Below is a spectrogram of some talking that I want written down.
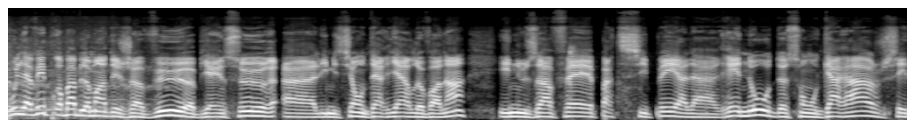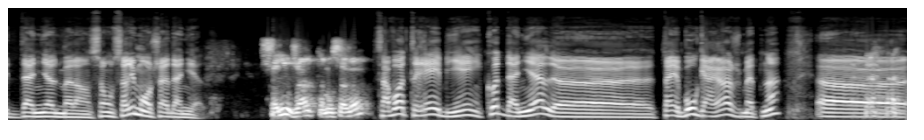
Vous l'avez probablement déjà vu, euh, bien sûr, à l'émission Derrière le volant. Il nous a fait participer à la réno de son garage. C'est Daniel Melançon. Salut, mon cher Daniel. Salut Jacques, comment ça va? Ça va très bien. Écoute, Daniel, euh, t'as un beau garage maintenant. Euh,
